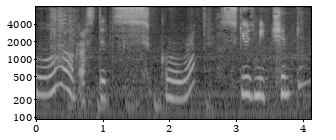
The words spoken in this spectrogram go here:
cool? Rusted scrap. Excuse me, Chimpkins.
